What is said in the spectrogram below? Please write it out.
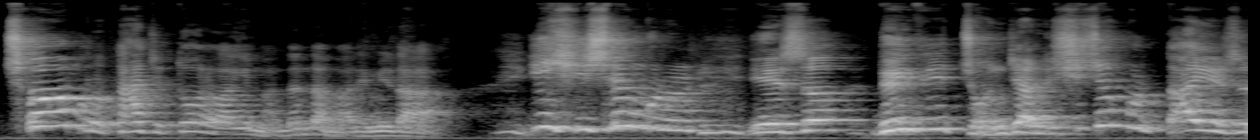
처음으로 다시 돌아가게 만든단 말입니다. 이 희생물을 위해서 너희들이 존재하는 희생물 따위에서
